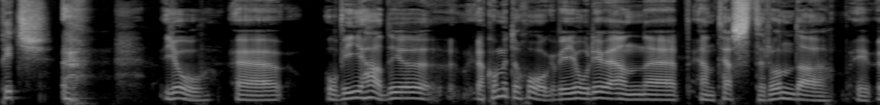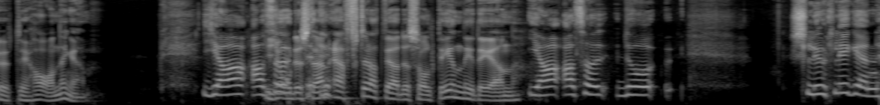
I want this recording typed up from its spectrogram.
Pitch. Jo, eh, och vi hade ju, jag kommer inte ihåg, vi gjorde ju en, eh, en testrunda i, ute i Haninge. ja, alltså, Gjordes den efter att vi hade sålt in idén? Ja, alltså då... Slutligen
